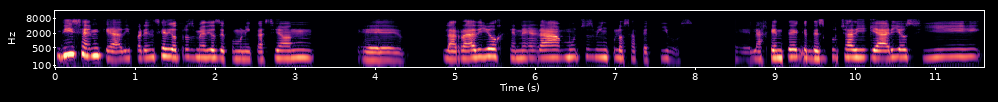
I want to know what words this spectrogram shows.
dicen que a diferencia de otros medios de comunicación, eh, la radio genera muchos vínculos afectivos. Eh, la gente que te escucha a diario sí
